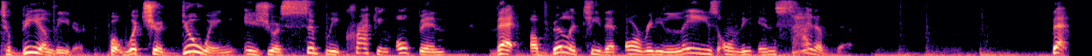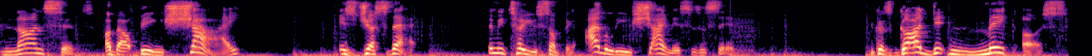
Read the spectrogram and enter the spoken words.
to be a leader, but what you're doing is you're simply cracking open that ability that already lays on the inside of them. That nonsense about being shy is just that. Let me tell you something. I believe shyness is a sin. Because God didn't make us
